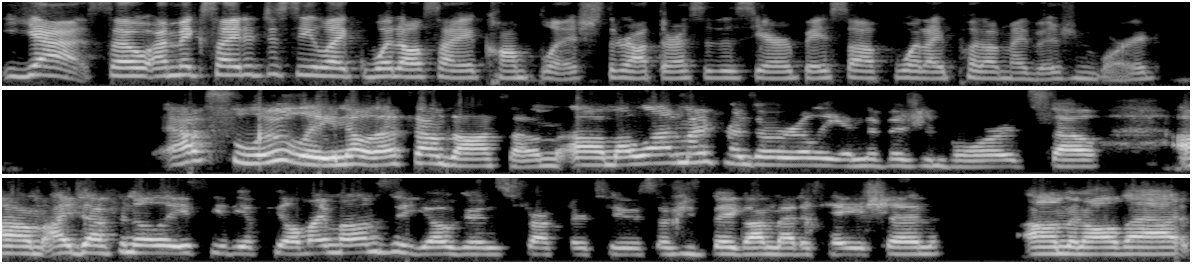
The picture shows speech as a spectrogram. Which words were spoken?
yeah. so I'm excited to see like what else I accomplish throughout the rest of this year based off what I put on my vision board. Absolutely. No, that sounds awesome. Um, a lot of my friends are really into vision boards. So um, I definitely see the appeal. My mom's a yoga instructor too. So she's big on meditation um, and all that.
